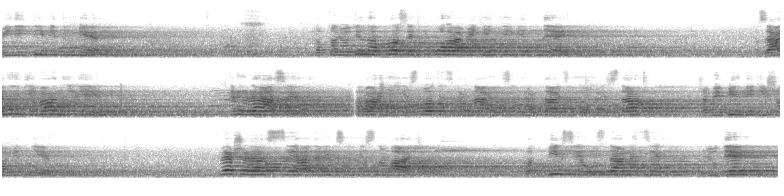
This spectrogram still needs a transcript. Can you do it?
Відійди від мене. Тобто людина просить Бога відійти від неї. Взагалі в Євангелії три рази до Христа, щоб він відійшов від них. Перший раз це гадаринські піснувателі. От біси устами цих людей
